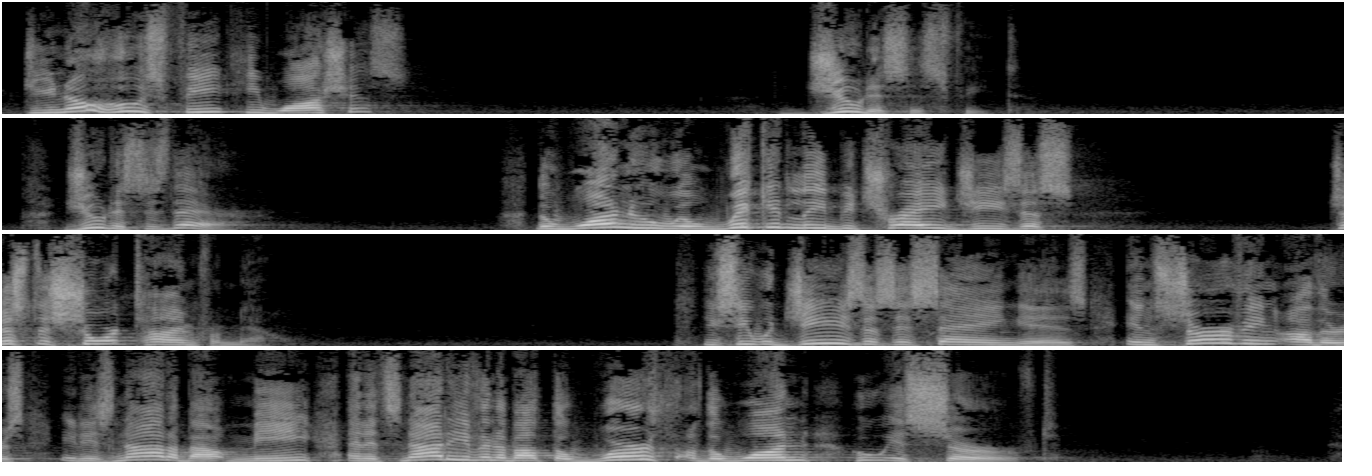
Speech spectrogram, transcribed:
Do you know whose feet he washes? Judas's feet. Judas is there. The one who will wickedly betray Jesus just a short time from now. You see, what Jesus is saying is in serving others, it is not about me, and it's not even about the worth of the one who is served.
